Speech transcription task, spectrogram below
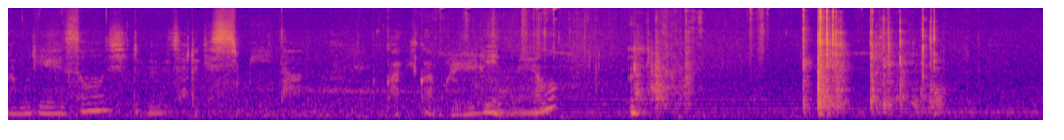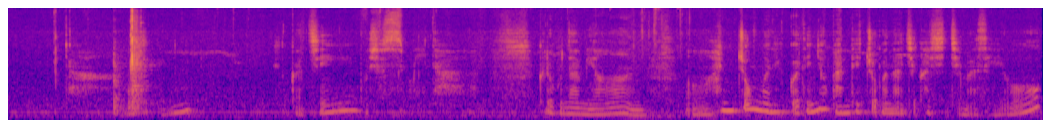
마무리해서 실을 자르겠습니다. 가위가 멀리 있네요. 보셨습니다. 그러고 나면 어, 한쪽만 있거든요. 반대쪽은 아직 하시지 마세요.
